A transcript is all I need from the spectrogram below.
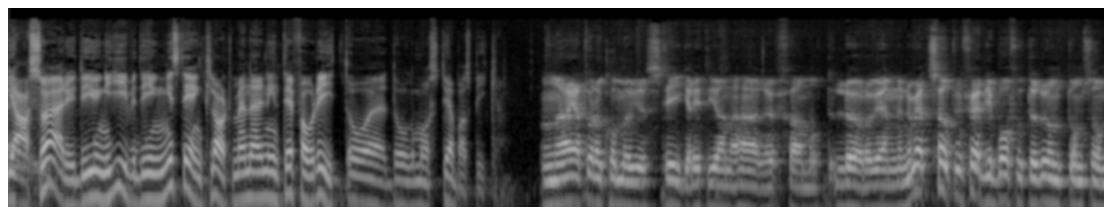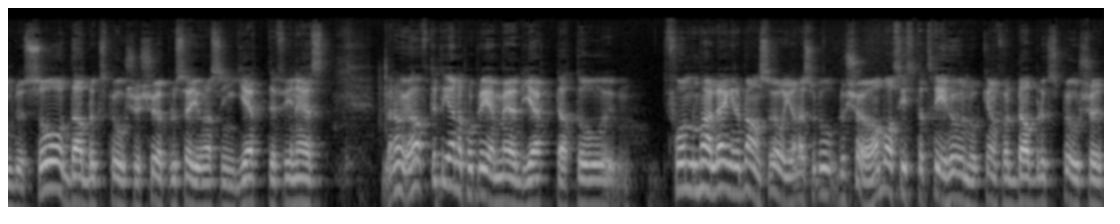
Ja, så är det ju. Det är ju inget givet. Det är inget stenklart. Men när den inte är favorit, då, då måste jag bara spika. Nej, jag tror den kommer stiga lite grann här framåt lördagen. Nummer ett, Southwind Fedgy barfota runt om som du sa. Double exposure köper du sig Jonas, en jättefin häst. Men har ju haft lite grann problem med hjärtat och... Från de här lägena ibland så Örjan, så då, då kör han bara sista 300 och kanske double exposure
